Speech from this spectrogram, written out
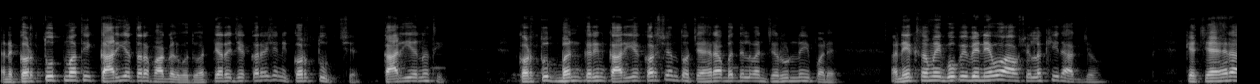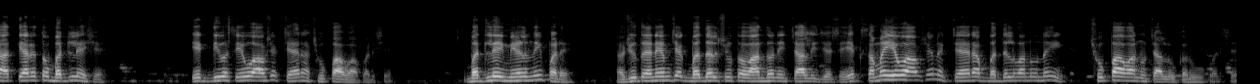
અને કરતૂતમાંથી કાર્ય તરફ આગળ વધવું અત્યારે જે કરે છે ને કરતૂત છે, કાર્ય નથી. કરતૂત બંધ કરીને કાર્ય કરશે ને તો ચહેરા બદલવાની જરૂર નહીં પડે. અને એક સમય ગોપીબેન એવો આવશે, લખી રાખજો, કે ચહેરા અત્યારે તો બદલે છે. એક દિવસ એવો આવશે કે ચહેરા છુપાવવા પડશે. બદલે મેળ નહીં પડે. હજુ તો એને એમ છે કે બદલશું તો વાંધો નહીં ચાલી જશે. એક સમય એવો આવશે ને ચહેરા બદલવાનું નહીં છુપાવવાનું ચાલુ કરવું પડશે.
